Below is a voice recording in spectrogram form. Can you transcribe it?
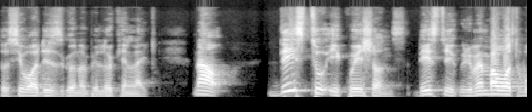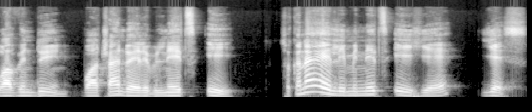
to see what this is going to be looking like. Now, these two equations, these two, remember what we have been doing? We are trying to eliminate A. So can I eliminate A here? Yes.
